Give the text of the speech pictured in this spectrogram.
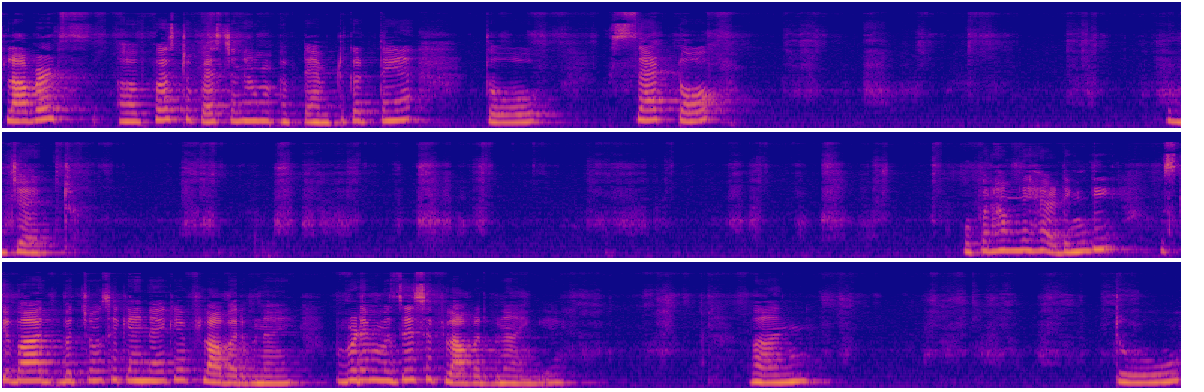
फ्लावर्स फ़र्स्ट क्वेश्चन हम अटैम्प्ट करते हैं। तो सेट ऑफ़ ऑब्जेक्ट ऊपर हमने हेडिंग दी, उसके बाद बच्चों से कहना है कि फ्लावर बनाएँ, बड़े मज़े से फ्लावर बनाएँगे। वन टू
